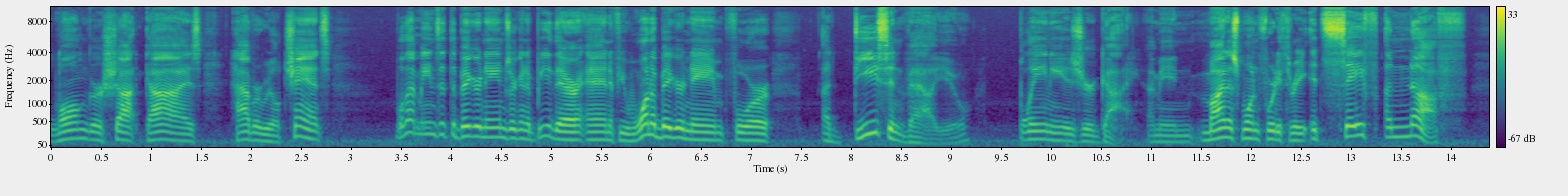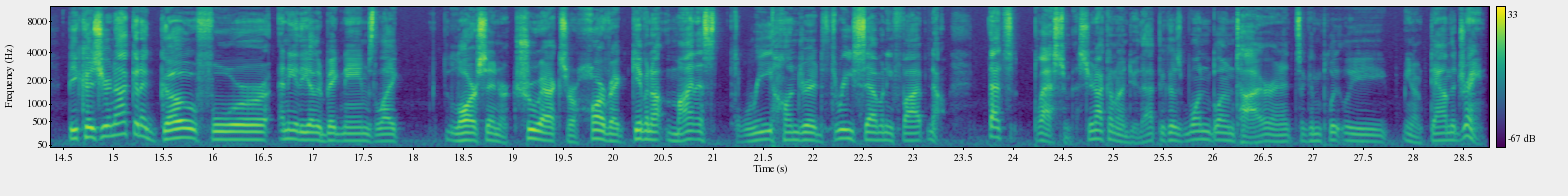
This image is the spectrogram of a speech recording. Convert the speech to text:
longer shot guys have a real chance, well, that means that the bigger names are going to be there. And if you want a bigger name for a decent value, Blaney is your guy. I mean, minus 143, it's safe enough because you're not going to go for any of the other big names like Larson or Truex or Harvick giving up minus 300, 375. No, that's blasphemous. You're not going to do that because one blown tire and it's a completely, you know, down the drain.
